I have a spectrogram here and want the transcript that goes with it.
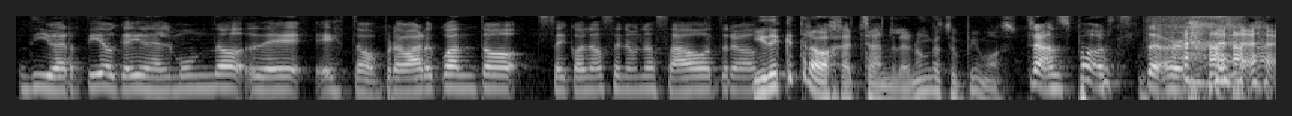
divertido que hay en el mundo de esto, probar cuánto se conocen unos a otros. ¿Y de qué trabaja Chandler? Nunca supimos. Transporter.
